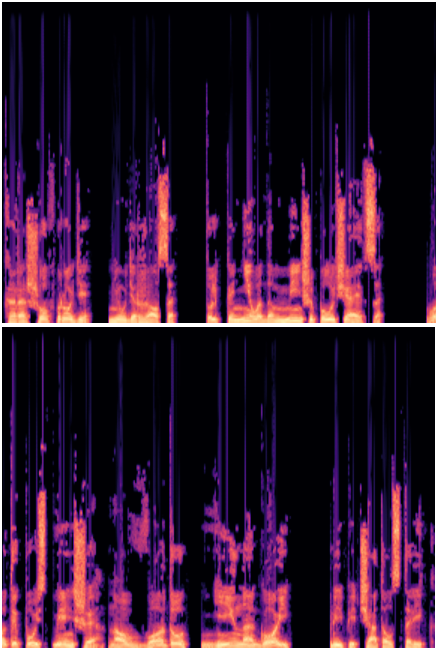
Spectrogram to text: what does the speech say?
Хорошо, вроде, не удержался, только неводом меньше получается. Вот и пусть меньше, но в воду ни ногой, припечатал старик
